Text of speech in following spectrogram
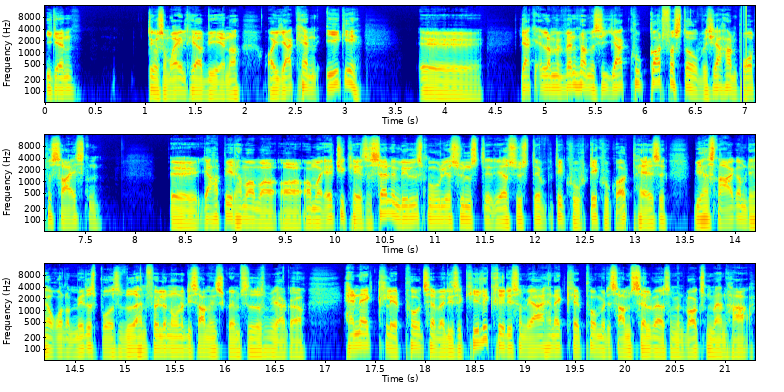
igen, det er jo som regel her, vi ender. Og jeg kan ikke Øh, jeg, eller man vent om at sige, jeg kunne godt forstå, hvis jeg har en bror på 16, Øh, jeg har bedt ham om at, at, om at educate sig selv en lille smule. Jeg synes, det, jeg synes det, det, kunne, det kunne godt passe. Vi har snakket om det her rundt om middagsbordet osv. Han følger nogle af de samme Instagram-sider, som jeg gør. Han er ikke klædt på til at være lige så kildekritisk som jeg er. Han er ikke klædt på med det samme selvværd, som en voksen mand har.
